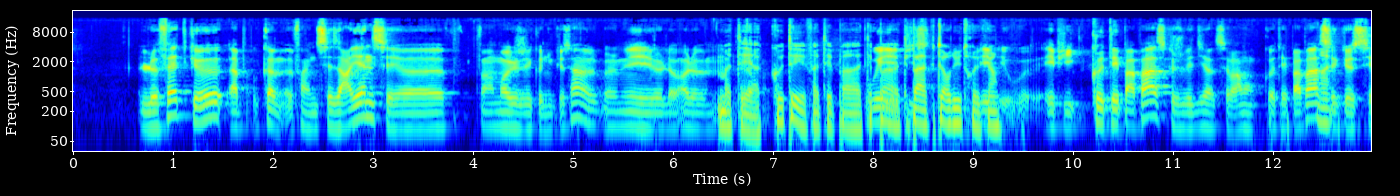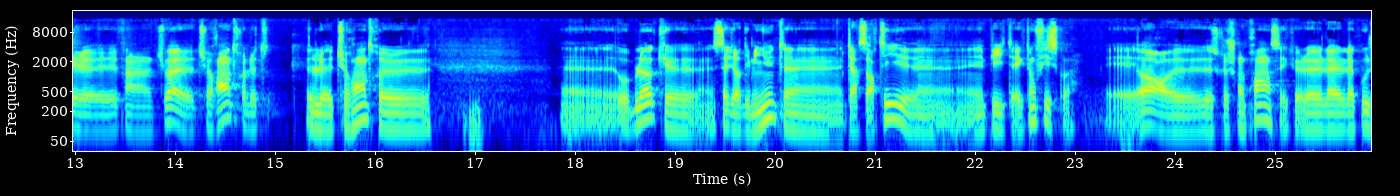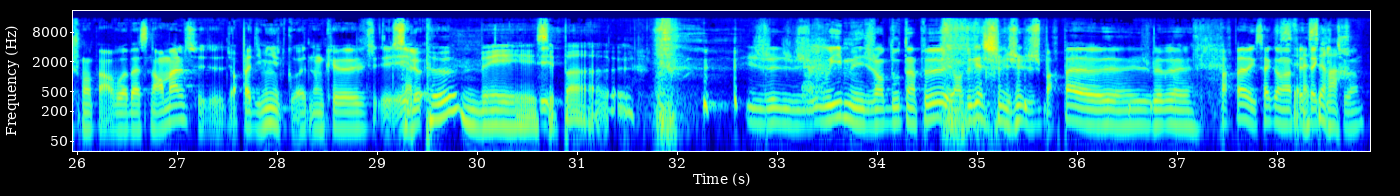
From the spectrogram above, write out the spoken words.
le fait que, ap- comme, enfin, une césarienne, c'est, euh, enfin, moi j'ai connu que ça, mais le, le- Bah t'es à côté, enfin t'es pas, t'es Oui, pas, et t'es puis pas acteur du truc. et, hein. et puis côté papa, ce que je vais dire, c'est vraiment côté papa, Ouais. c'est que c'est le, enfin, tu vois, tu rentres le, le tu rentres euh, euh, au bloc, euh, ça dure 10 minutes, t'es ressorti, et puis t'es avec ton fils, quoi. Et or, euh, de ce que je comprends, c'est que le- la- l'accouchement par voie basse normale, ça dure pas 10 minutes, quoi. Donc, euh, Ça le- peut, mais c'est pas. Je, je- oui, mais j'en doute un peu. Et en tout cas, je, je, pars pas, euh, je, pars pas avec ça comme un fait acquis, rare. tu vois.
